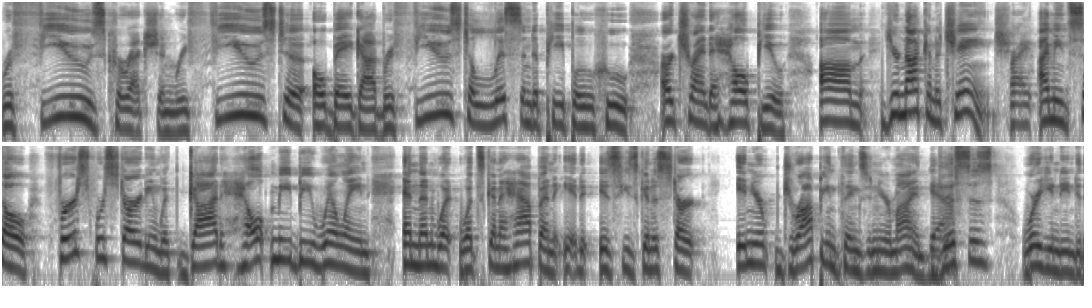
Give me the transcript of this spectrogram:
refuse correction, refuse to obey God, refuse to listen to people who are trying to help you, um, you're not going to change. Right. I mean, so first we're starting with God, help me be willing, and then what what's going to happen it, is He's going to start in your dropping things in your mind. Yeah. This is where you need to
